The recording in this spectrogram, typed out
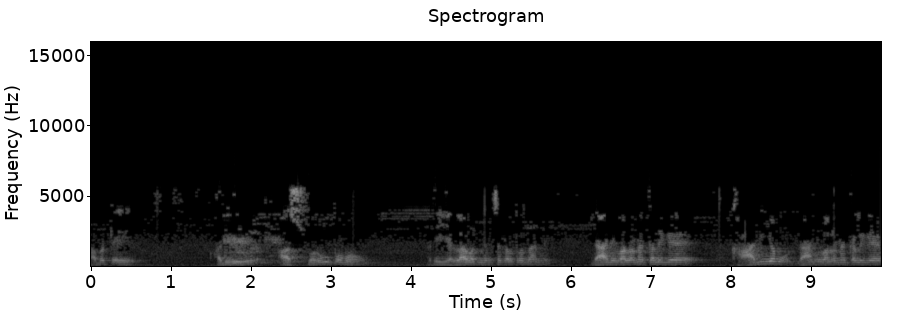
కాబట్టి అది ఆ స్వరూపము అది ఎలా వర్ణించగలరు దాన్ని? దాని వలన కలిగే కార్యము దాని వలన కలిగే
